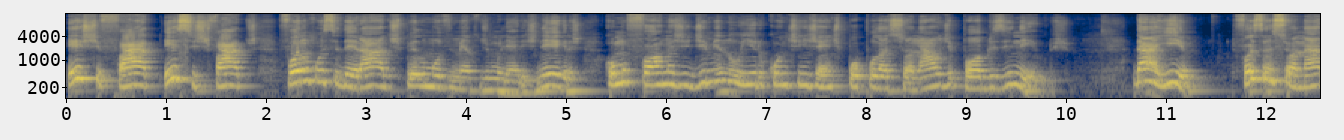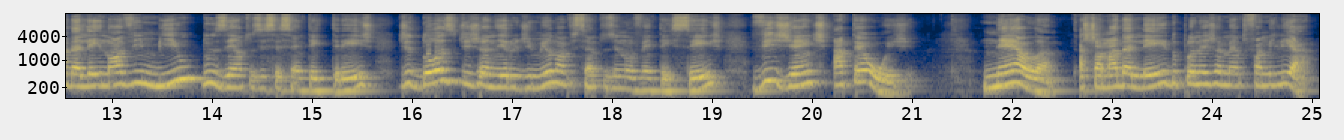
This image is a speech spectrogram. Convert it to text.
Este fato, esses fatos foram considerados pelo movimento de mulheres negras como formas de diminuir o contingente populacional de pobres e negros. Daí, foi sancionada a Lei 9.263, de 12 de janeiro de 1996, vigente até hoje. Nela, a chamada Lei do Planejamento Familiar.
